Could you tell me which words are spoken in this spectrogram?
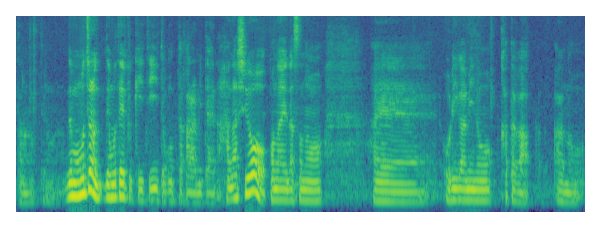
たなっていうのが。でももちろんデモテープ聞いていいと思ったからみたいな話をこの間その、えー折り紙の方があの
